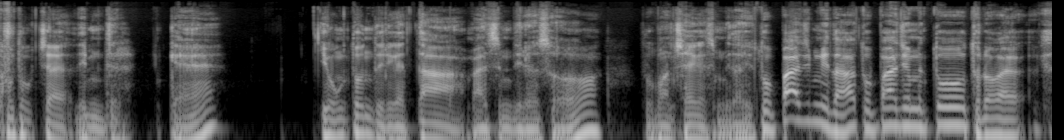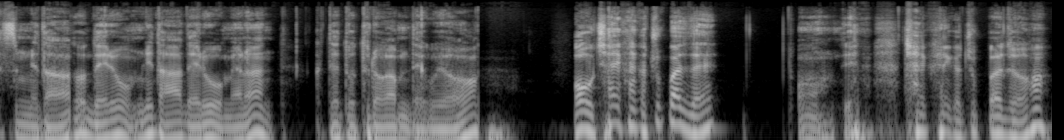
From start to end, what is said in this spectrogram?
구독자님들께 용돈 드리겠다 말씀드려서 두 번째 하겠습니다. 또 빠집니다. 또 빠지면 또 들어가겠습니다. 또 내려옵니다. 내려오면은 그때 또 들어가면 되고요. 어우 차익하니까 쭉 빠지네. 어, 네. 차익하니까 쭉 빠져.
